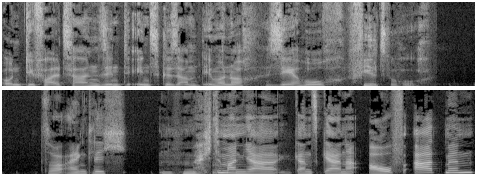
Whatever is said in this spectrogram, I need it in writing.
Und die Fallzahlen sind insgesamt immer noch sehr hoch, viel zu hoch. So, eigentlich möchte man ja ganz gerne aufatmen.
